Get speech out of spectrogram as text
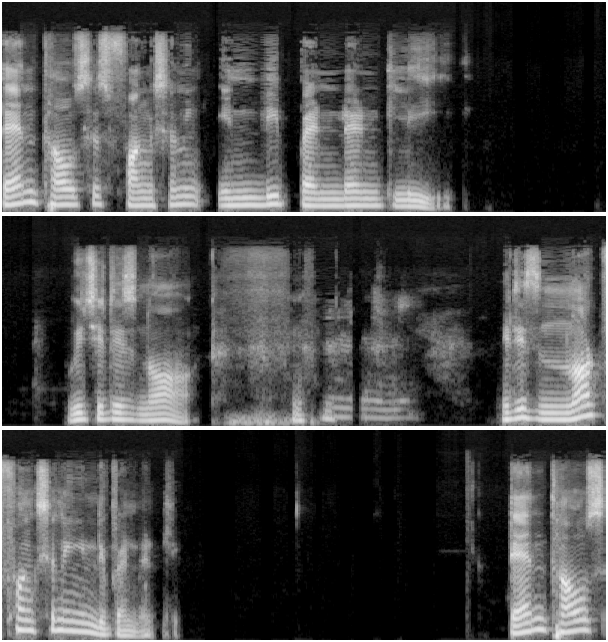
10th house is functioning independently which it is not. It is not functioning independently. 10th house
